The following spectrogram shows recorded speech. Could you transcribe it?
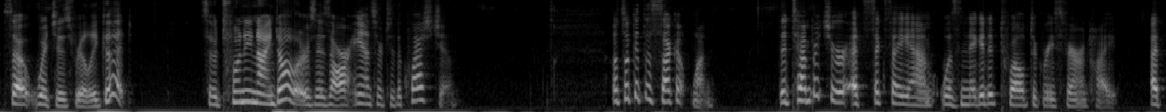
So, which is really good. So, $29 is our answer to the question. Let's look at the second one. The temperature at 6 a.m. was negative 12 degrees Fahrenheit. At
